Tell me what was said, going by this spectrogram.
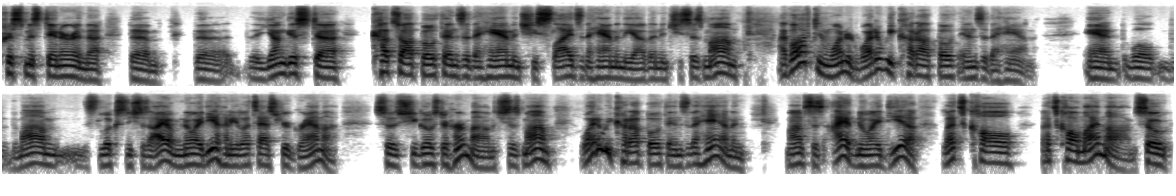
Christmas dinner and the, the, the, the youngest uh, cuts off both ends of the ham and she slides the ham in the oven and she says, Mom, I've often wondered why do we cut off both ends of the ham? And well, the mom looks and she says, I have no idea, honey. Let's ask your grandma. So she goes to her mom. She says, Mom, why do we cut off both ends of the ham? And mom says, I have no idea. Let's call let's call my mom. So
